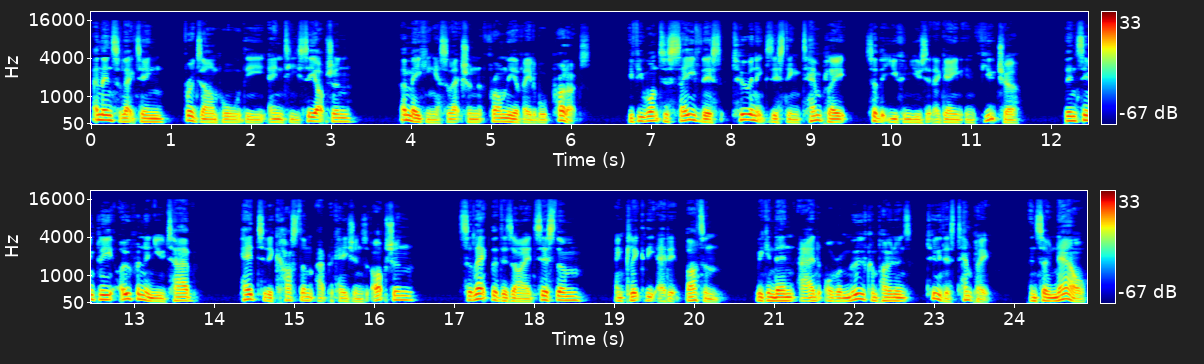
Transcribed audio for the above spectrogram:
and then selecting, for example the NTC option, and making a selection from the available products. If you want to save this to an existing template so that you can use it again in future, then simply open a new tab, head to the Custom Applications option, select the desired system, and click the Edit button. We can then add or remove components to this template. And so now,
